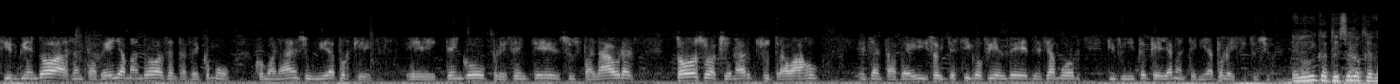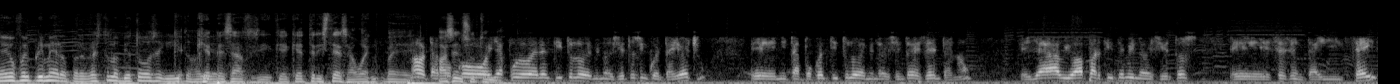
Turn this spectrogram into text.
sirviendo a Santa Fe, llamando a Santa Fe como, como a nada en su vida porque eh, tengo presente sus palabras, todo su accionar, su trabajo en Santa Fe y soy testigo fiel de, de ese amor infinito que ella mantenía por la institución. El No, único qué título pesar. que no dio fue el primero, pero el resto los vio todos Qué, seguiditos. qué Javier. pesar, sí, qué, qué tristeza. Bueno, eh, No, su tampoco tumba. ella pudo ver el título de 1958, eh, ni tampoco el título de 1960, ¿no? Ella vio a partir de 1966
